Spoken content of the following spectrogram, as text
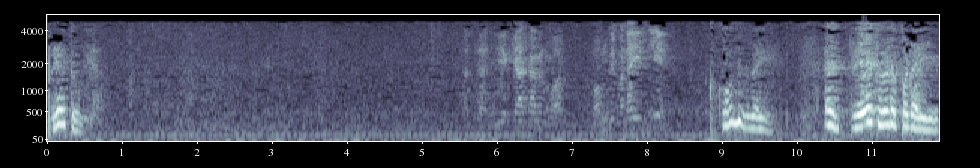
प्रेत हो गया। अच्छा ये क्या कारण हुआ? कोमती बनाई इसलिए? कौन बनाई? अरे प्रेत वेड़ पढ़ाई।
